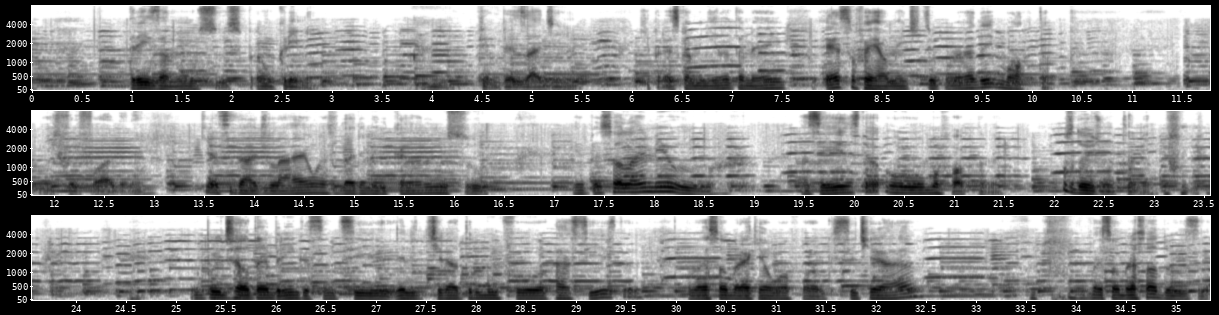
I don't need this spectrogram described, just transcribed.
Três anúncios para um crime. Um filme pesadinho. Que parece que a menina também. Essa foi realmente estuprada e morta. E foi foda, né? Que a cidade lá é uma cidade americana no sul. E o pessoal lá é meio racista ou homofóbico também. Os dois juntos também. O policial até brinca assim que se ele tirar todo mundo que for racista, vai sobrar quem é homofóbico. Se tirar, vai sobrar só dois. Né?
